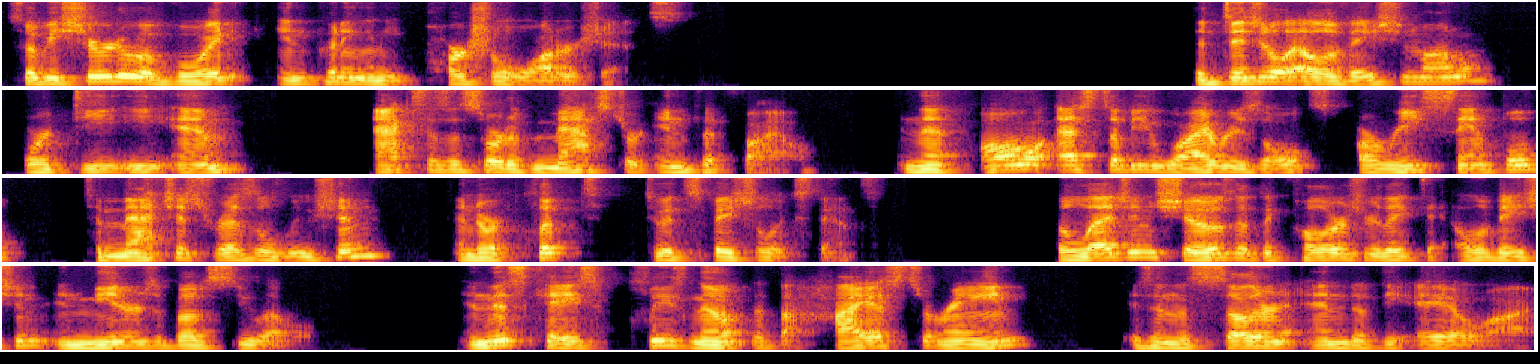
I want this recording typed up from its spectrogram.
So be sure to avoid inputting any partial watersheds. The digital elevation model, or DEM, acts as a sort of master input file in that all SWY results are resampled to match its resolution and are clipped to its spatial extent. The legend shows that the colors relate to elevation in meters above sea level. In this case, please note that the highest terrain is in the southern end of the AOI.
